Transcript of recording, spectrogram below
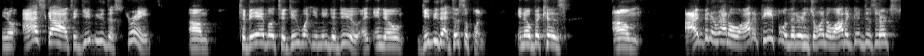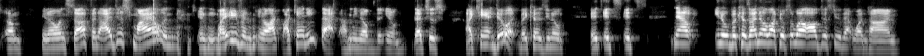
You know, ask God to give you the strength um, to be able to do what you need to do, and, and you know, give you that discipline. You know, because um, I've been around a lot of people that are enjoying a lot of good desserts. Um, you know, and stuff. And I just smile and, and wave and, you know, I, I can't eat that. I mean, you know, the, you know, that's just, I can't do it because, you know, it, it's, it's now, you know, because I know a lot of people say, well, I'll just do that one time,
